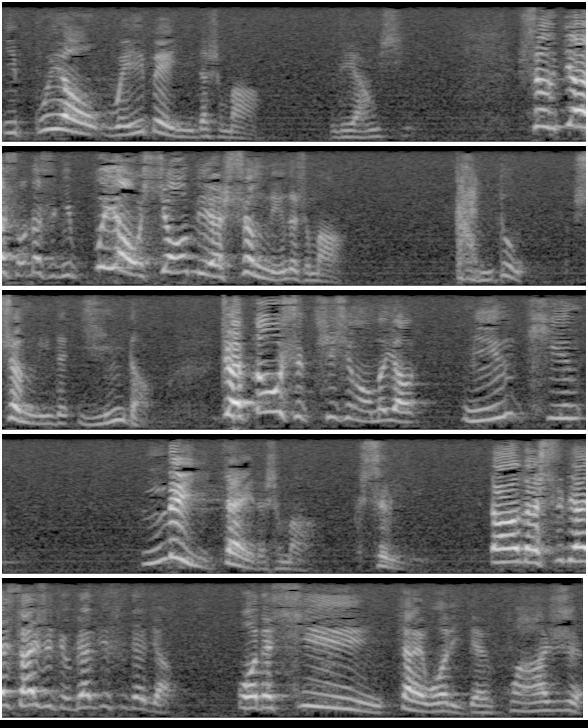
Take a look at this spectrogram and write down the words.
你不要违背你的什么良心。圣经说的是你不要消灭圣灵的什么感动，圣灵的引导，这都是提醒我们要聆听内在的什么声音。当然，在诗篇三十九篇第四节讲。我的心在我里边发热，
